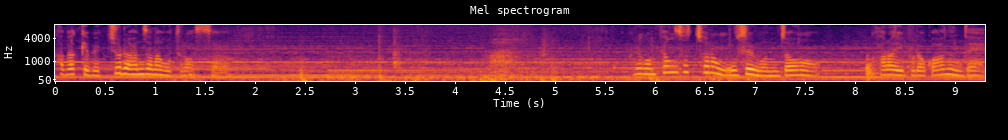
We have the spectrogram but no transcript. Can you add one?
가볍게 맥주를 한잔하고 들어왔어요. 그리고 평소처럼 옷을 먼저 갈아입으려고 하는데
